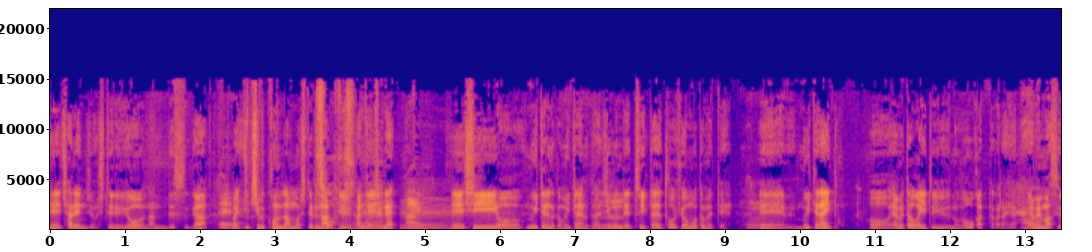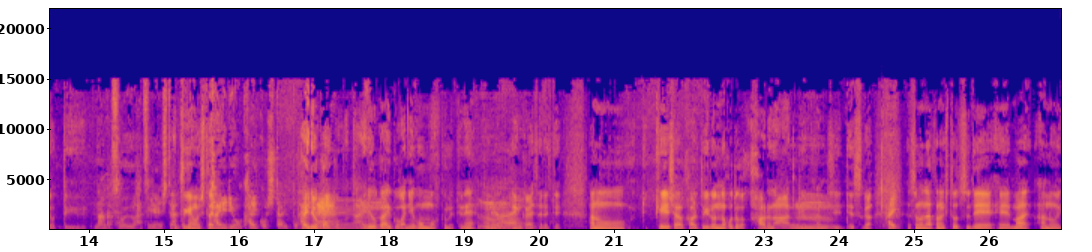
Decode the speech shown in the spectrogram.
えーチャレンジをしているようなんですが、ええ。まあ、一部混乱もしてるなっていう感じですよね。はい、えー CEO 向いてるのか向いてないのか、自分でツイッターで投票を求めて、えー向いてないと。おやめた方がいいというのが多かったからや,、やめますよっていう。なんかそういう発言したり発言をしたり。大量解雇したりとか、大量解雇、大量解雇が日本も含めてね、あの展開されて、あの経営者が変わるといろんなことが変わるなっていう感じですが、はい。その中の一つで、えーまああの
